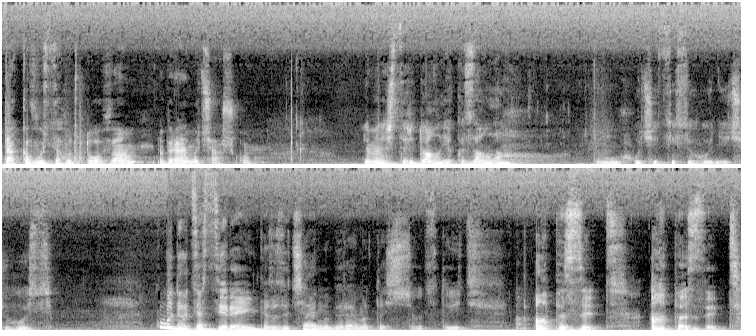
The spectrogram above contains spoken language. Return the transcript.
Так, кавуся готова. Обираємо чашку. Для мене ж це ритуал, я казала, тому хочеться сьогодні чогось. Буде оця сіренька. Зазвичай ми беремо те, що от стоїть. Opposite. Opposite.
